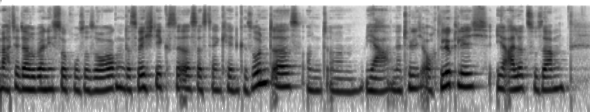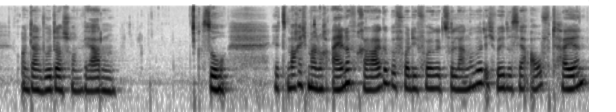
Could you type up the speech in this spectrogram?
Mach dir darüber nicht so große Sorgen. Das Wichtigste ist, dass dein Kind gesund ist und ähm, ja, natürlich auch glücklich, ihr alle zusammen. Und dann wird das schon werden. So, jetzt mache ich mal noch eine Frage, bevor die Folge zu lang wird. Ich will das ja aufteilen.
